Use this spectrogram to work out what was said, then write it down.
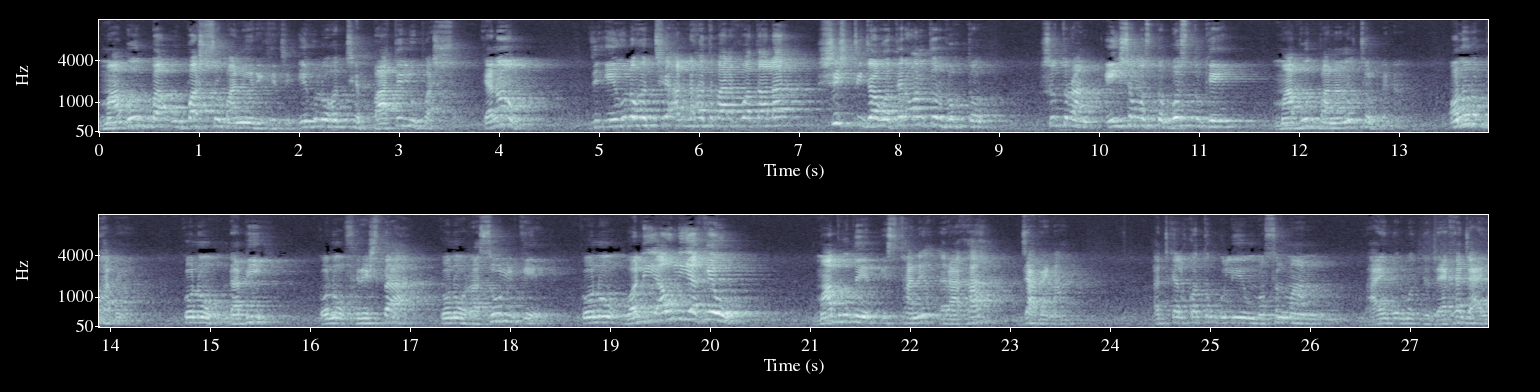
মাবুদ বা উপাস্য বানিয়ে রেখেছে। এগুলো হচ্ছে বাতিল উপাস্য। কেন? যে এগুলো হচ্ছে আল্লাহ তালার সৃষ্টি জগতের অন্তর্ভুক্ত। সুতরাং এই সমস্ত বস্তুকে মাবুদ বানানো চলবে না। অনুরূপভাবে কোনো নবী, কোনো ফেরিস্তা কোনো রাসূলকে, কোনো ওয়ালি আউলিয়াকেও মাবুদের স্থানে রাখা যাবে না। আজকাল কতগুলি মুসলমান ভাইদের মধ্যে দেখা যায়,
